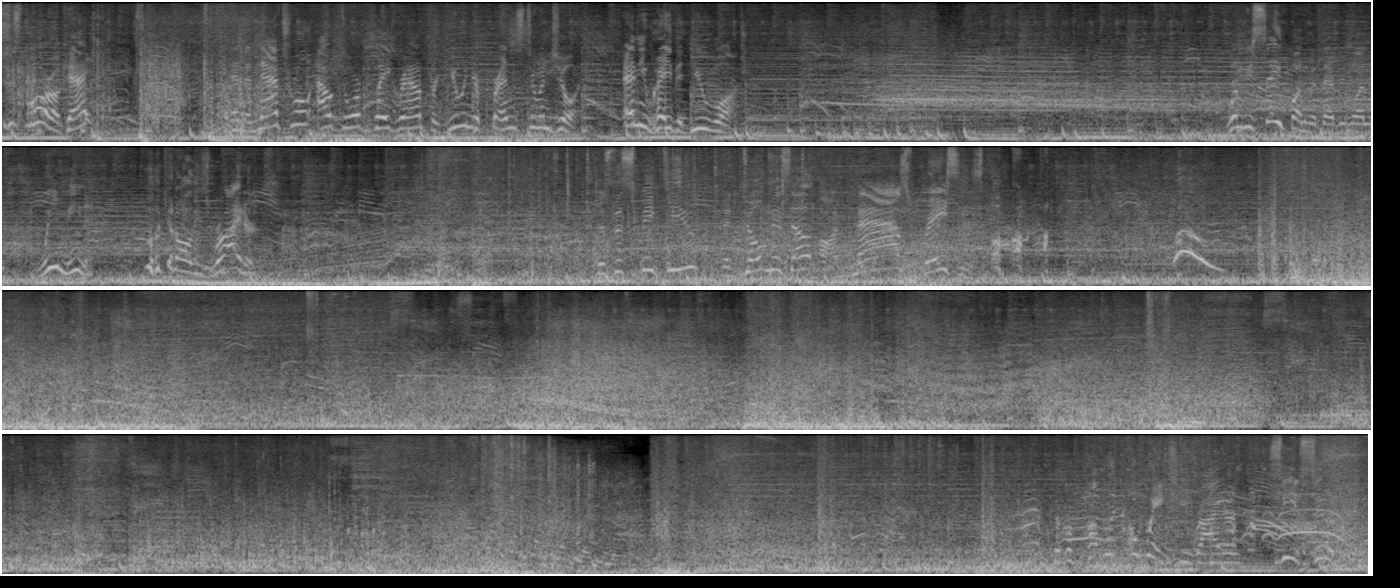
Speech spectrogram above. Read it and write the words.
Just more, okay? and a natural outdoor playground for you and your friends to enjoy, any way that you want. When we say fun with everyone, we mean it. Look at all these riders. Does this speak to you? Then don't miss out on mass races. Woo! The Republic awaits you, Ryder. See you soon.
